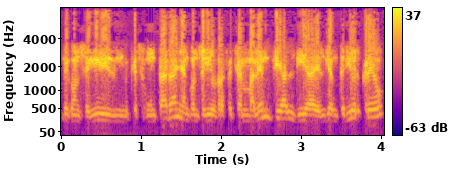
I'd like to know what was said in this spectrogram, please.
de conseguir que se juntaran y han conseguido otra fecha en Valencia el día el día anterior creo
